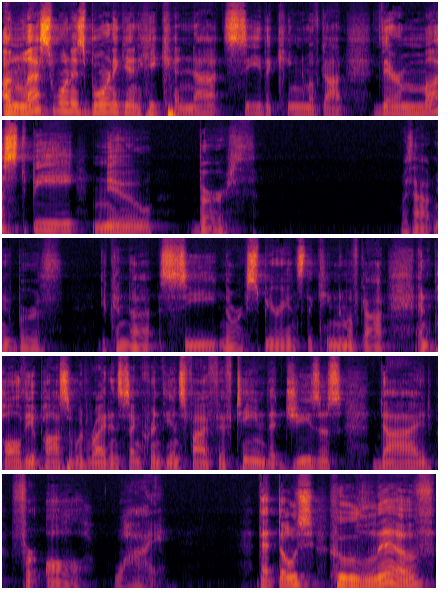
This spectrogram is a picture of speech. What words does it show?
Unless one is born again, he cannot see the kingdom of God. There must be new birth. Without new birth, you cannot see nor experience the kingdom of God. And Paul the apostle would write in 2 Corinthians 5:15 that Jesus died for all. Why? That those who live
